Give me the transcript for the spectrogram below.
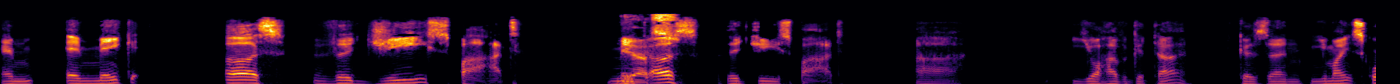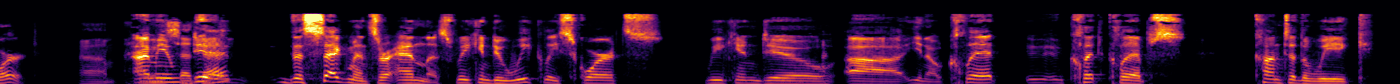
and and make us the G spot, make Yes. us the G spot, uh you'll have a good time because then you might squirt. Um I mean, said dude, that, the segments are endless. We can do weekly squirts. We can do, uh, you know, clit, clit clips, cunt of the week,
